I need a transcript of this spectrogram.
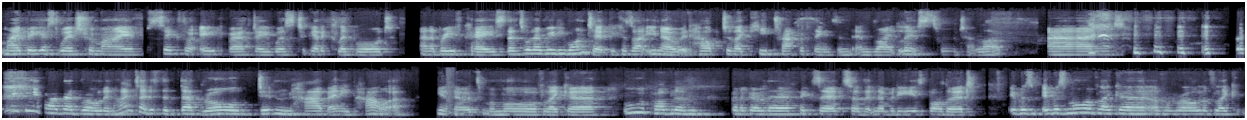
my biggest wish for my sixth or eighth birthday was to get a clipboard and a briefcase. That's what I really wanted because I, you know, it helped to like keep track of things and, and write lists, which I love. And but thinking about that role in hindsight is that that role didn't have any power. You know, it's more of like a, ooh, a problem, gonna go there, fix it so that nobody is bothered it was it was more of like a of a role of like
